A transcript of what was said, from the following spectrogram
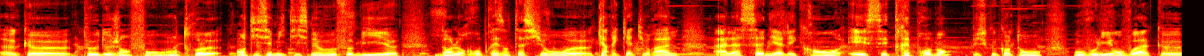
euh, que peu de gens font entre antisémitisme et homophobie dans leur représentation caricaturale à la scène et à l'écran et c'est très probant puisque quand on, on vous lit, on voit que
